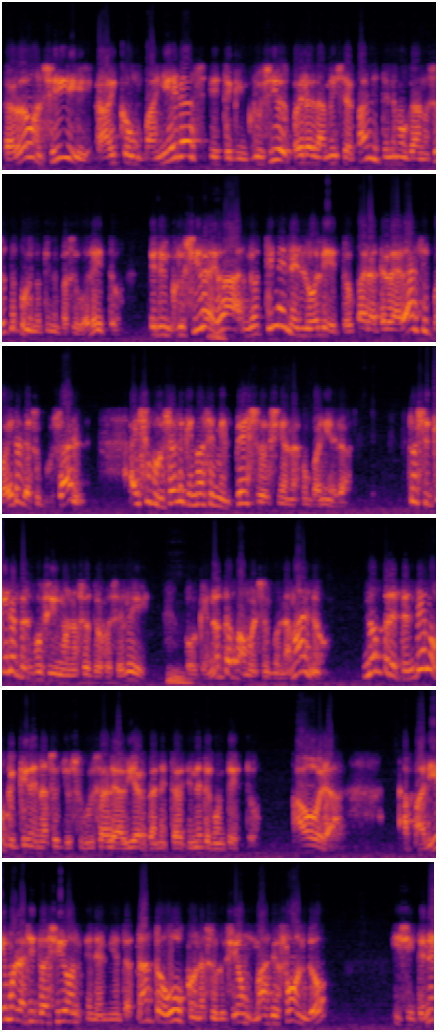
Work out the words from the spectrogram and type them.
Perdón, sí, hay compañeras este, que inclusive para ir a la mesa del pan le tenemos que dar nosotros porque no tienen para su boleto. Pero inclusive no tienen el boleto para trasladarse para ir a la sucursal. Hay sucursales que no hacen mil pesos, decían las compañeras. Entonces, ¿qué le perpusimos nosotros, José Luis? Mm. Porque no tapamos el sol con la mano. No pretendemos que queden las ocho sucursales abiertas en, esta, en este contexto. Ahora, aparemos la situación, en el mientras tanto busca una solución más de fondo, Y si tenés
